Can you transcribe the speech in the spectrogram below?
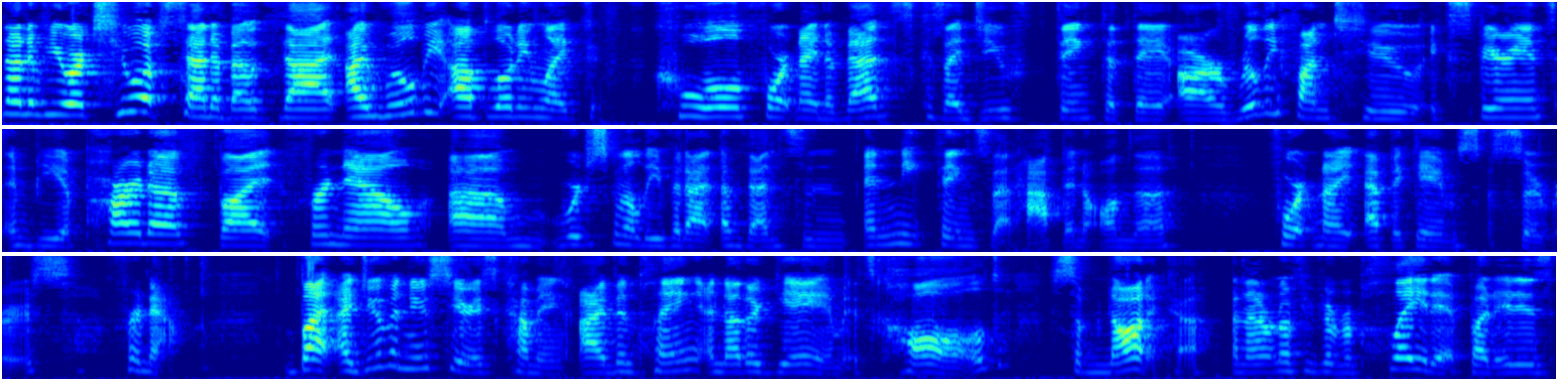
none of you are too upset about that. I will be uploading like cool Fortnite events because I do think that they are really fun to experience and be a part of. But for now, um, we're just going to leave it at events and, and neat things that happen on the Fortnite Epic Games servers for now. But I do have a new series coming. I've been playing another game. It's called Subnautica. And I don't know if you've ever played it, but it is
